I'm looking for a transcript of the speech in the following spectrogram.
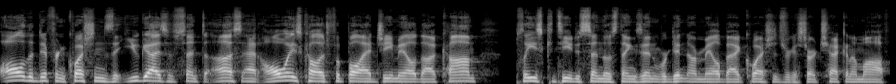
all the different questions that you guys have sent to us at alwayscollegefootball at gmail.com. Please continue to send those things in. We're getting our mailbag questions. We're going to start checking them off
